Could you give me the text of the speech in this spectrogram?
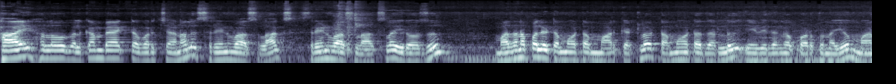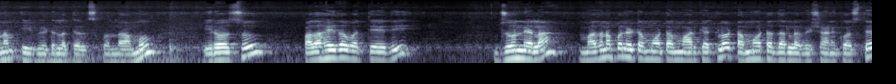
Hi hello welcome back to our channel Srinivas లాక్స్ శ్రీనివాస్ లాక్స్లో ఈరోజు మదనపల్లి టమోటా మార్కెట్లో టమోటా ధరలు ఏ విధంగా పడుతున్నాయో మనం ఈ వీడియోలో తెలుసుకుందాము. ఈరోజు పదహైదవ తేదీ జూన్ నెల. మదనపల్లి టమోటా మార్కెట్లో టమోటా ధరల విషయానికి వస్తే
